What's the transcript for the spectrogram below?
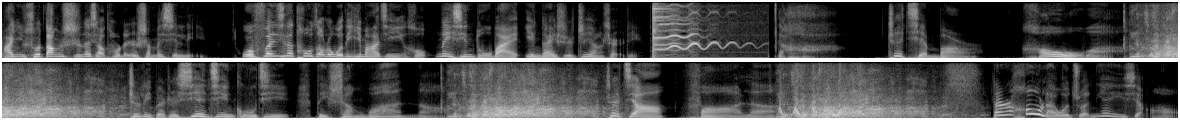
哎，你说当时那小偷得是什么心理？我分析他偷走了我的姨妈巾以后，内心独白应该是这样式的：呀哈，这钱包厚啊，这里边的现金估计得上万呢，这家发了。但是后来我转念一想，哈，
